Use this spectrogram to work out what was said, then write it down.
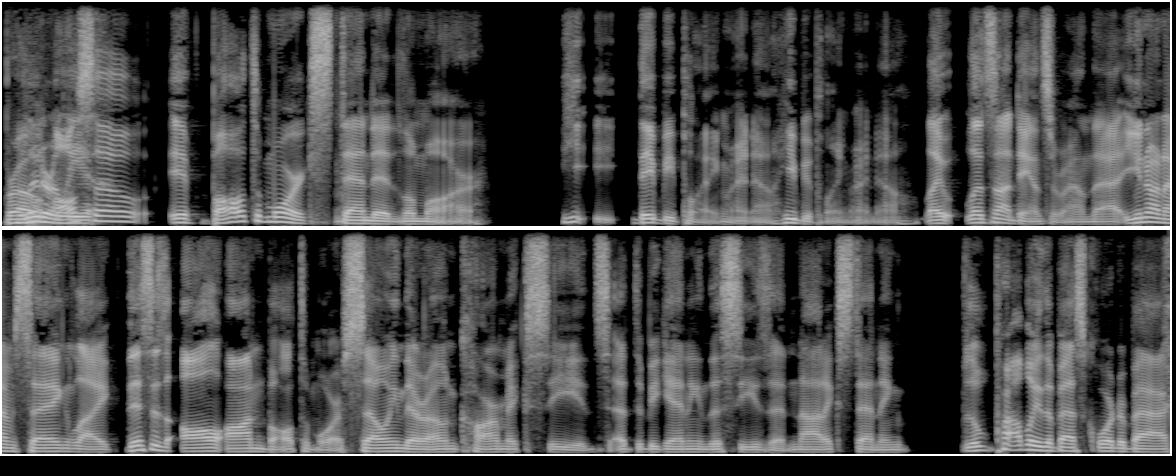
bro. Literally, also, if Baltimore extended Lamar, he, they'd be playing right now. He'd be playing right now. Like, let's not dance around that. You know what I'm saying? Like, this is all on Baltimore sowing their own karmic seeds at the beginning of the season, not extending probably the best quarterback,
